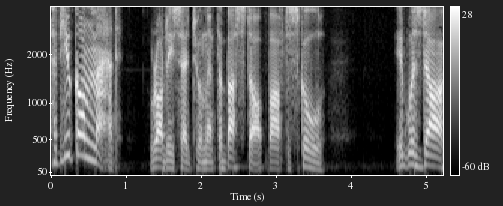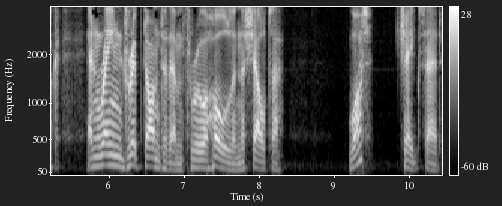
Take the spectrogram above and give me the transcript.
Have you gone mad? Roddy said to him at the bus stop after school. It was dark, and rain dripped onto them through a hole in the shelter. What? Jake said.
